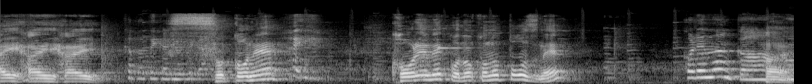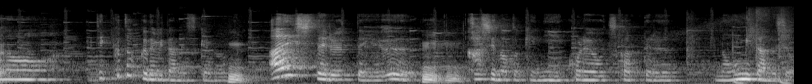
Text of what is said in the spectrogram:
はいはいはい。はい片手か両手。かそこね。はい。これねこのこのポーズね。これなんか、はい。あの TikTok で見たんですけど「うん。愛してる」っていう歌詞の時にこれを使ってるのを見たんですよ。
